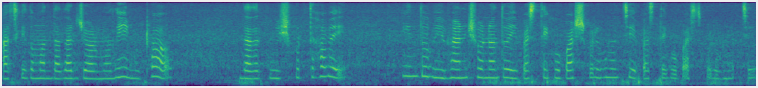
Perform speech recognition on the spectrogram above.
আজকে তোমার দাদার জন্মদিন, উঠো। দাদাকে উইশ করতে হবে। কিন্তু বিভান সোনা তো এই পাশ থেকে ওপাশ করে ঘুমাচ্ছে এ পাশ থেকে ওপাশ করে ঘুমাচ্ছে।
